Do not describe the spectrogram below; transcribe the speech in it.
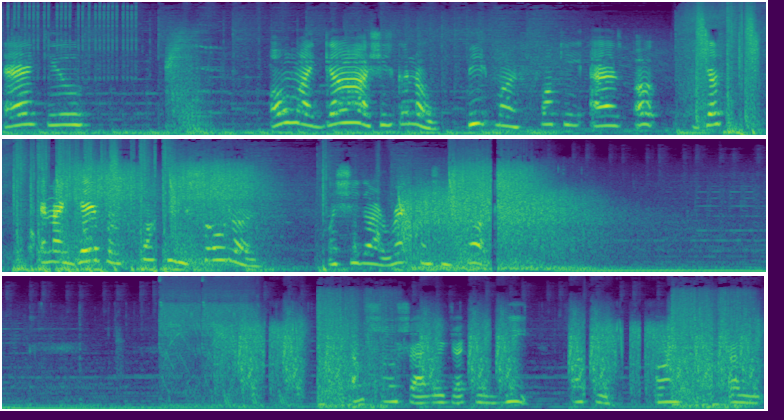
Thank you. Oh my gosh, she's gonna beat my fucking ass up just And I gave her fucking soda. But she got wrecked and she sucks. I'm so savage I can beat fucking on um,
